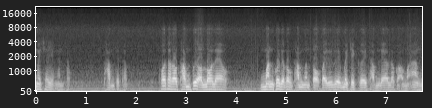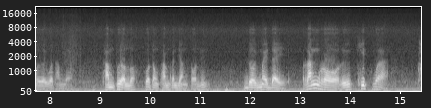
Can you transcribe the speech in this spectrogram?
ไม่ใช่อย่างนั้นครับทำแต่ครับ เพราะถ้าเราทำเพื่ออัลลอฮ์แล้ว มันก็จะต้องทำกันต่อไปเรื่อยๆไม่ใช่เคยทำแล้ว แล้วก็เอามาอ้างเมยว่าทำแล้ว ทำเพื่ออัลลอฮ์ก็ต้องทำกันอย่างต่อเนื่องโดยไม่ได้รั้งรอหรือคิดว่าท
